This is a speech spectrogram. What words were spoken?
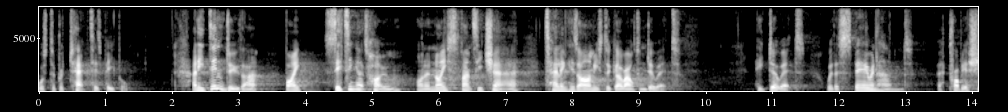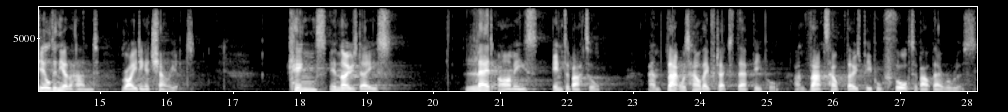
was to protect his people. And he didn't do that by sitting at home on a nice fancy chair telling his armies to go out and do it. He'd do it with a spear in hand, probably a shield in the other hand, riding a chariot. Kings in those days led armies into battle, and that was how they protected their people, and that's how those people thought about their rulers.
